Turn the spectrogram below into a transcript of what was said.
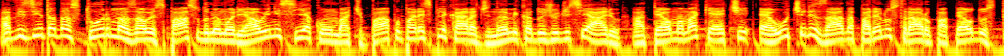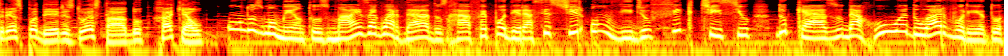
A visita das turmas ao espaço do memorial inicia com um bate-papo para explicar a dinâmica do judiciário. Até uma maquete é utilizada para ilustrar o papel dos três poderes do Estado. Raquel. Um dos momentos mais aguardados, Rafa, é poder assistir um vídeo fictício do caso da Rua do Arvoredo.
